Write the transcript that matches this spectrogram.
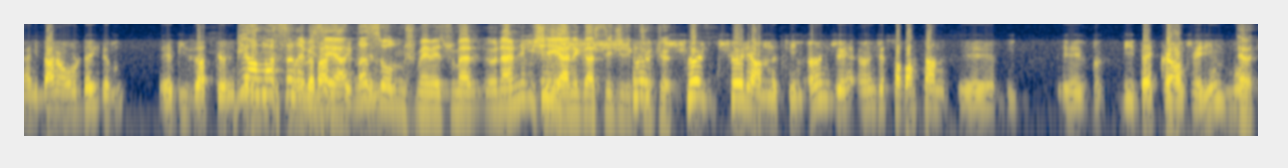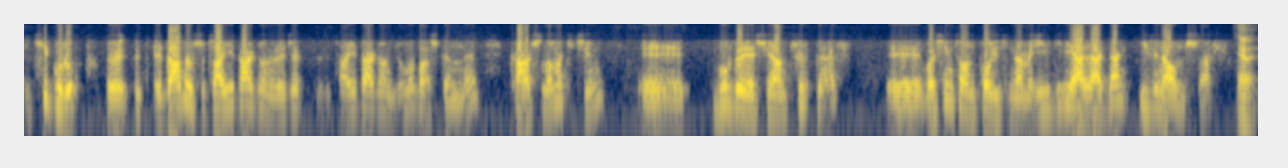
hani ben oradaydım e, bizzat görüntüleri Bir anlatsana bize ya çektim. nasıl olmuş Mehmet Sümer? Önemli bir şey yani gazetecilik Şöyle, çünkü. şöyle, şöyle anlatayım. Önce önce sabahtan e, e, bir background vereyim. Bu Evet. iki grup, e, daha doğrusu Tayyip Erdoğan, Recep Tayyip Erdoğan Cumhurbaşkanı'nı karşılamak için e, burada yaşayan Türkler e, Washington polisinden ve ilgili yerlerden izin almışlar. Evet.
